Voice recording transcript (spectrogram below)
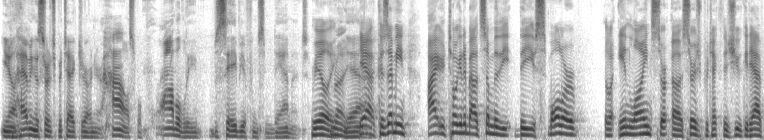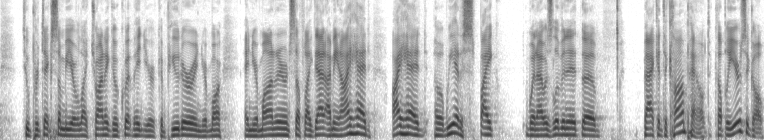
you know, having a surge protector on your house will probably save you from some damage. Really? Right. Yeah. Yeah, because I mean, I you're talking about some of the the smaller uh, inline sur- uh, surge protectors you could have to protect some of your electronic equipment, your computer and your mar- and your monitor and stuff like that. I mean, I had I had uh, we had a spike when I was living at the back at the compound a couple of years ago,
